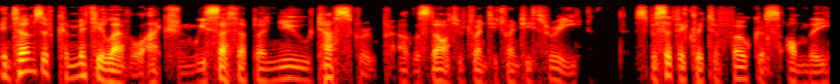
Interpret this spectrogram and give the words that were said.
In terms of committee level action, we set up a new task group at the start of 2023, specifically to focus on the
